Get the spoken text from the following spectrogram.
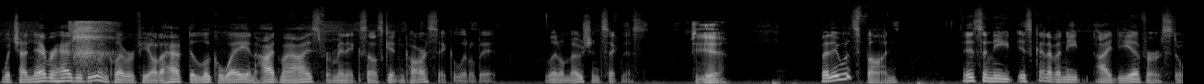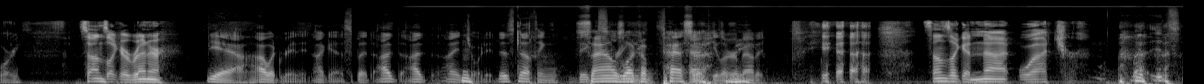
which I never had to do in Cloverfield. I have to look away and hide my eyes for a minute because I was getting car sick a little bit, a little motion sickness. Yeah. But it was fun. It's a neat, it's kind of a neat idea for a story. Sounds like a renter. Yeah, I would rent it, I guess, but I I, I enjoyed it. There's nothing big Sounds like a screen to spectacular me. about it. Yeah. Sounds like a night watcher. But it's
